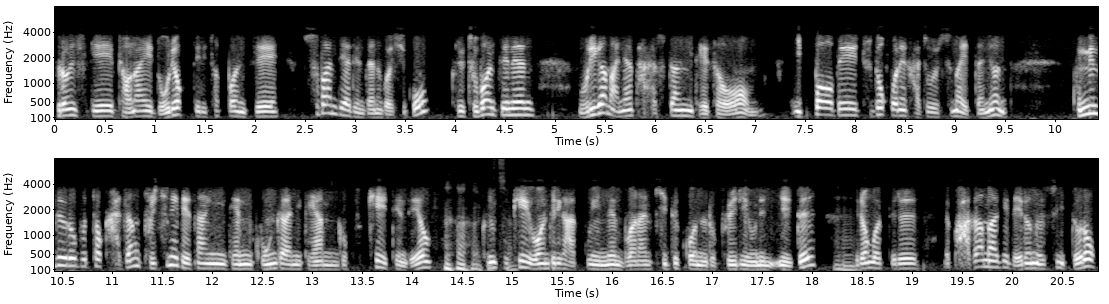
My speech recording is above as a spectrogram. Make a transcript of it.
그런 식의 변화의 노력들이 첫 번째 수반돼야 된다는 것이고 그리고 두 번째는 우리가 만약 다수당이 돼서 입법의 주도권을 가져올 수만 있다면 국민들로부터 가장 불신의 대상이 된 공간이 대한민국 국회일 텐데요. 그 그렇죠. 국회의원들이 갖고 있는 무한한 기득권으로 불리우는 일들 음. 이런 것들을 과감하게 내려놓을 수 있도록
